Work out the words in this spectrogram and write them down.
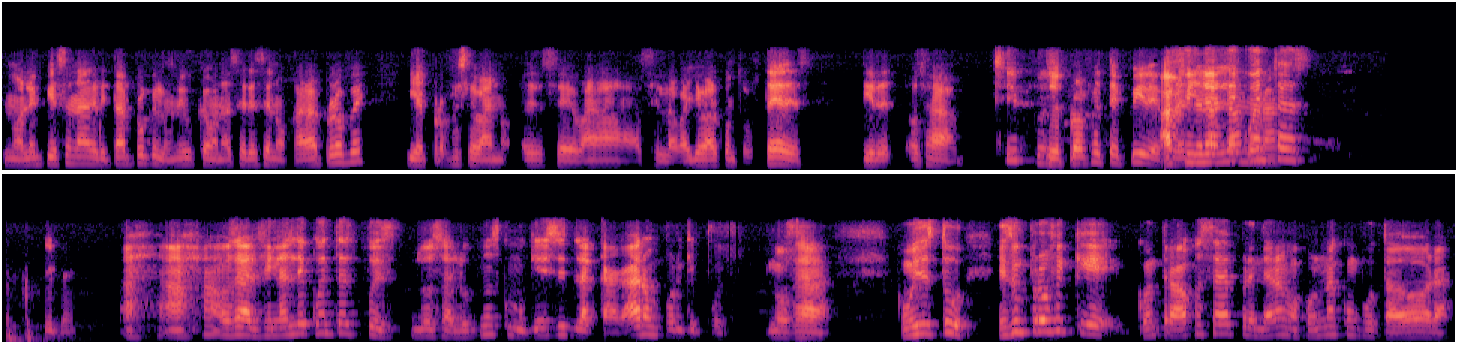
no le empiecen a gritar porque lo único que van a hacer es enojar al profe y el profe se va, eh, se va, se la va a llevar contra ustedes. O sea, sí, pues, si el profe te pide. A final de cuentas. Dime. Ajá, o sea, al final de cuentas, pues los alumnos, como que dices, la cagaron, porque, pues, o sea, como dices tú, es un profe que con trabajo sabe aprender a lo mejor una computadora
